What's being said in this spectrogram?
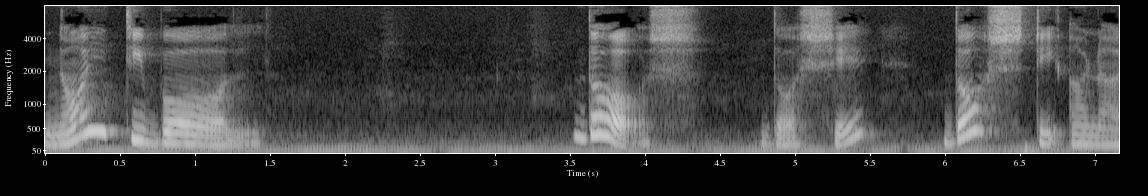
নয়টি বল। দশ, দশে দশটি আনারস।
